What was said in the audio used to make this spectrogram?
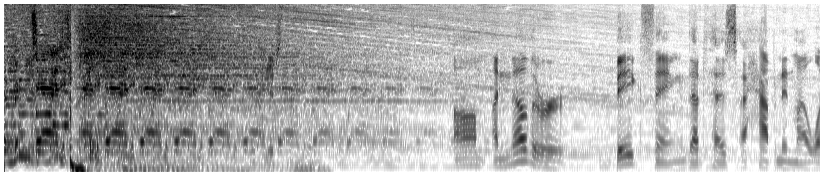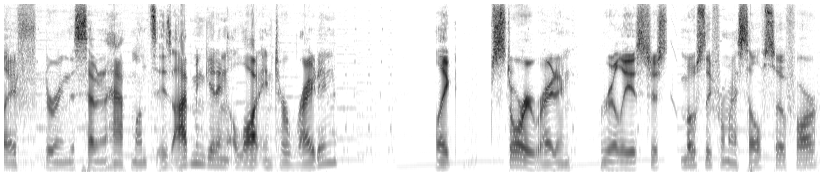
From the dead. Um, another big thing that has uh, happened in my life during the seven and a half months is I've been getting a lot into writing, like story writing. Really, it's just mostly for myself so far,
